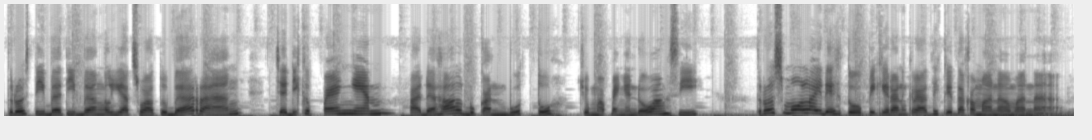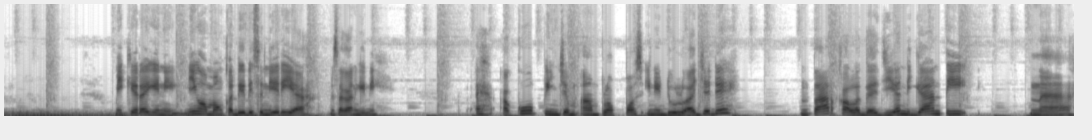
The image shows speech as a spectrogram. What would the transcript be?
terus tiba-tiba ngelihat suatu barang, jadi kepengen, padahal bukan butuh, cuma pengen doang sih. Terus mulai deh tuh pikiran kreatif kita ke mana-mana. Mikirnya gini, ini ngomong ke diri sendiri ya, misalkan gini, eh aku pinjem amplop pos ini dulu aja deh. Ntar kalau gajian diganti. Nah,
